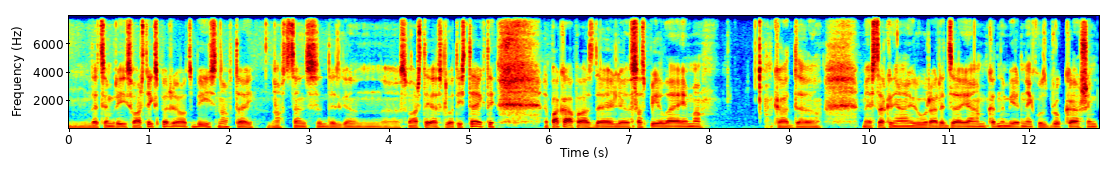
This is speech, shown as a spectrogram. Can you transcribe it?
Mm, decembrī svārstīgs periods bijis naftai. Naftas cenas diezgan uh, svārstījās ļoti izteikti. Pakāpās dēļ saspīlējuma kad uh, mēs sarkanajā jūrā redzējām, kad nemiernieki uzbruka šim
